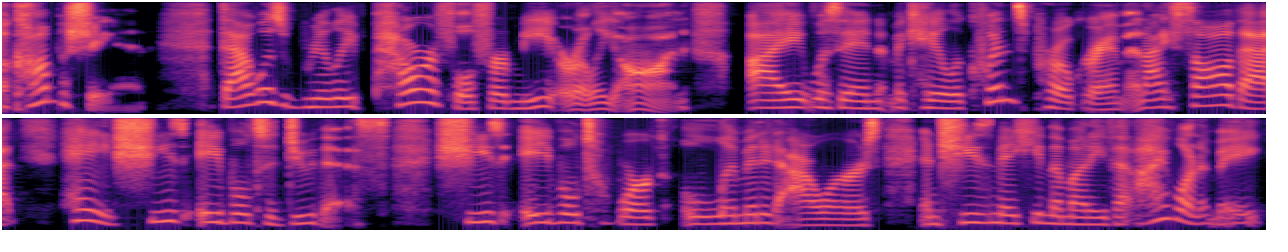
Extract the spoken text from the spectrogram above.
accomplishing it. That was really powerful for me early on. I was in Michaela Quinn's program and I saw that, hey, she's able to do this. She's able to work limited hours and she's making the money that I want to make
